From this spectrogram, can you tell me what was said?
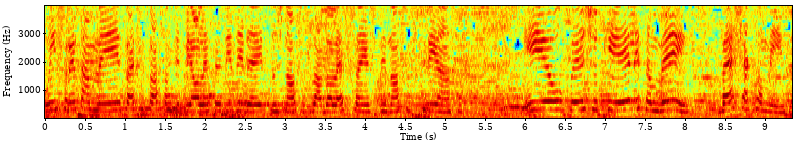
o enfrentamento às situações de violência de direito dos nossos adolescentes, de nossas crianças. E eu vejo que ele também veste a camisa,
